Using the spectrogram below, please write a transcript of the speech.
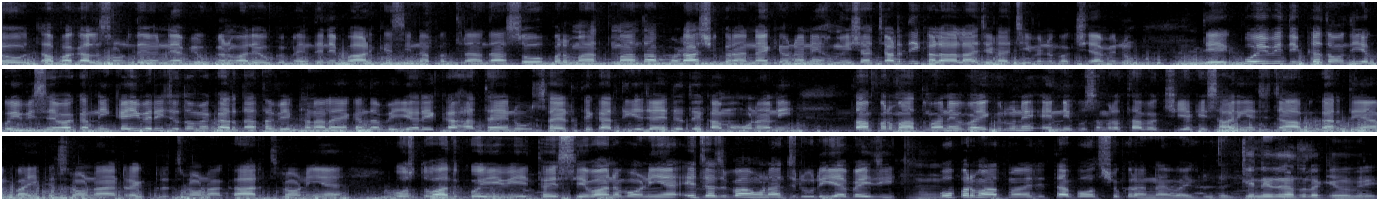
ਉਹ ਆਪਾਂ ਗੱਲ ਸੁਣਦੇ ਹੁੰਨੇ ਆ ਵੀ ਉੱਗਣ ਵਾਲੇ ਉੱਗ ਪੈਂਦੇ ਨੇ ਬਾੜ ਕੇ ਸੀਨਾ ਪੱਥਰਾਂ ਦਾ। ਸੋ ਪ੍ਰਮਾਤਮਾ ਦਾ ਬੜਾ ਸ਼ੁਕਰਾਨਾ ਹੈ ਕਿ ਉਹਨਾਂ ਨੇ ਹਮੇਸ਼ਾ ਚੜ੍ਹਦੀ ਕਲਾ ਵਾਲਾ ਜਿਹੜਾ ਜੀਵਨ ਬਖਸ਼ਿਆ ਮੈਨੂੰ। ਤੇ ਕੋਈ ਵੀ ਦਿੱਕਤ ਆਉਂਦੀ ਹੈ ਕੋਈ ਵੀ ਸੇਵਾ ਕਰਨੀ ਕਈ ਵਾਰੀ ਜਦੋਂ ਮੈਂ ਕਰਦਾ ਤਾਂ ਵੇਖਣ ਵਾਲਾ ਇਹ ਕਹਿੰਦਾ ਬਈ ਯਾਰ ਇੱਕ ਹੱਥ ਹੈ ਇਹਨੂੰ ਸਾਈਡ ਤੇ ਕਰ ਦਈਏ ਜਾਂ ਇਹਦੇ ਉੱਤੇ ਕੰਮ ਹੋਣਾ ਨਹੀਂ। ਤਾਂ ਪ੍ਰਮਾਤਮਾ ਨੇ ਵਾਹਿਗੁਰੂ ਨੇ ਇੰਨੀ ਕੁ ਸਮਰੱਥਾ ਬਖਸ਼ੀ ਹੈ ਕਿ ਸਾਰੀਆਂ ਚੀਜ਼ਾਂ ਆਪ ਕਰਦੇ ਆ ਬਾਈਕ ਚਲਾਉਣਾ ਟਰੈਕਟਰ ਚਲਾਉਣਾ ਕਾਰ ਚਲਾਉਣੀ ਹੈ ਉਸ ਤੋਂ ਬਾਅਦ ਕੋਈ ਵੀ ਇੱਥੇ ਸੇਵਾ ਨਿਭਾਉਣੀ ਹੈ ਇਹ ਜਜ਼ਬਾ ਹੋਣਾ ਜ਼ਰੂਰੀ ਹੈ ਬਾਈ ਜੀ। ਉਹ ਪ੍ਰਮਾਤਮਾ ਨੇ ਦਿੱਤਾ ਬਹੁਤ ਸ਼ੁਕਰਾਨਾ ਹੈ ਵਾਹਿਗੁਰੂ ਦਾ ਜੀ। ਕਿੰਨੇ ਦਿਨਾਂ ਤੋਂ ਲੱਗੇ ਹੋ ਵੀਰੇ?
